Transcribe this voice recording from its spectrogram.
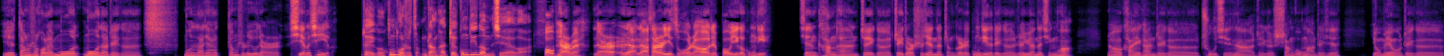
也当时后来摸摸的这个，摸的大家当时都有点泄了气了。这个工作是怎么展开？这工地那么些个包片呗，俩人俩俩仨人一组，然后这包一个工地，先看看这个这段时间的整个这工地的这个人员的情况，然后看一看这个出勤啊，这个上工啊这些有没有这个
